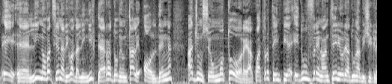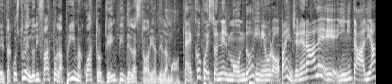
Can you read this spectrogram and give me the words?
e eh, l'innovazione arrivò dall'Inghilterra dove un tale Holden aggiunse un motore a quattro tempi ed un freno anteriore ad una bicicletta, costruendo di fatto la prima quattro tempi della storia della moto. Ecco, questo nel mondo, in Europa in generale e in Italia.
